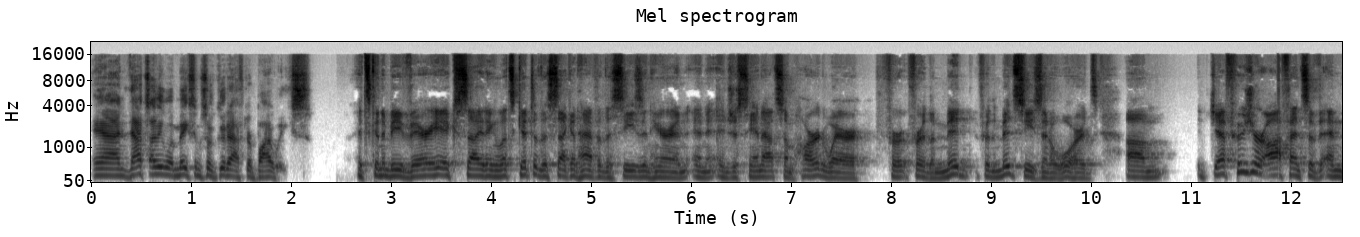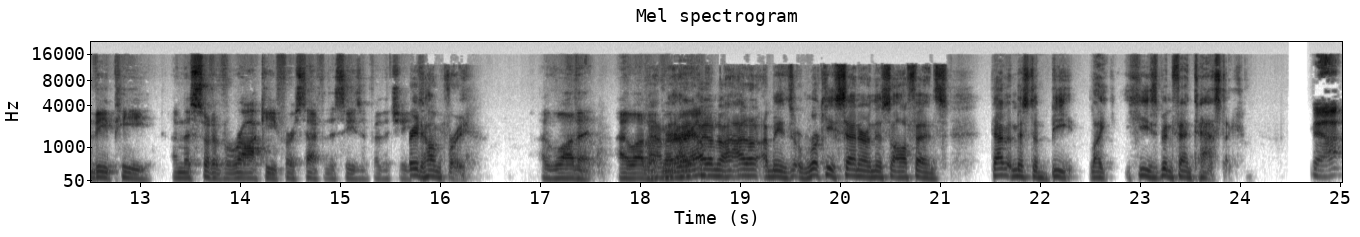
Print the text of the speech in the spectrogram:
And that's, I think, what makes them so good after bye weeks. It's going to be very exciting. Let's get to the second half of the season here and, and, and just hand out some hardware for, for the mid for the midseason awards. Um, Jeff, who's your offensive MVP on this sort of rocky first half of the season for the Chiefs. Creed Humphrey. I love it. I love it. I, mean, I, I, don't know. I don't. I mean, rookie center in this offense. They haven't missed a beat. Like he's been fantastic. Yeah,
